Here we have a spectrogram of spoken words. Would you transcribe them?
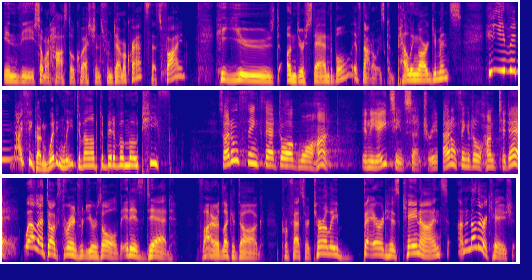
in the somewhat hostile questions from Democrats. That's fine. He used understandable, if not always compelling arguments. He even, I think unwittingly, developed a bit of a motif. So I don't think that dog will hunt in the 18th century. I don't think it'll hunt today. Well, that dog's 300 years old. It is dead. Fired like a dog. Professor Turley bared his canines on another occasion.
